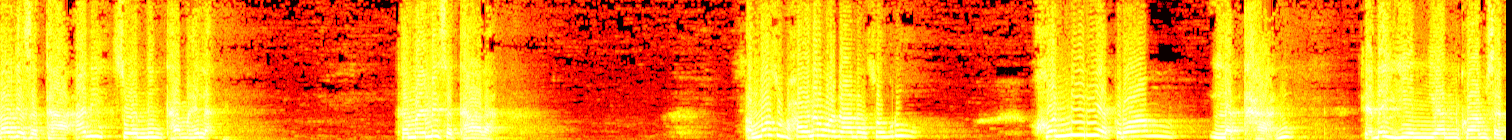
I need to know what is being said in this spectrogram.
เราจะศรัทธาอันนี้ส่วนหนึ่งทำให้ละทำไมไม่ศรัทธาล่ะอัลลอฮฺ سبحانه และ تعالى ทรงรู้ คนที่เรียกร้องหลักฐาน จะได้ยืนยันความสัจ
